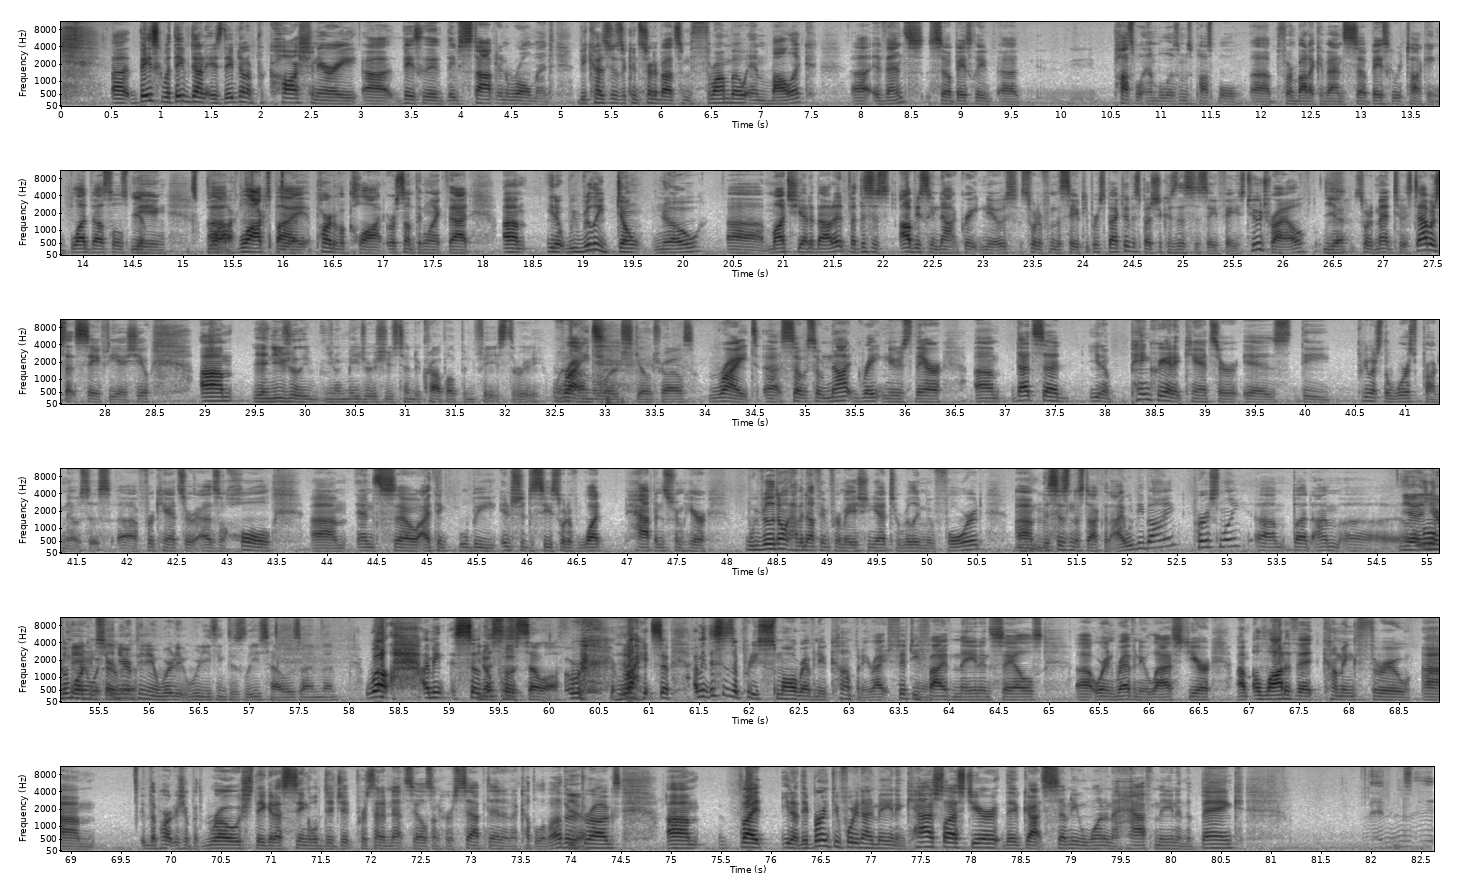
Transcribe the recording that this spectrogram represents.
uh, basically, what they've done is they've done a precautionary. Uh, basically, they've, they've stopped enrollment because there's a concern about some thromboembolic uh, events. So basically, uh, possible embolisms, possible uh, thrombotic events. So basically, we're talking blood vessels Yep. being It's uh, blocked. blocked by Yeah. part of a clot or something like that. Um, you know, we really don't know uh, much yet about it, but this is obviously not great news, sort of from the safety perspective, especially because this is a phase two trial, Yeah. sort of meant to establish that safety issue. Um, Yeah, and usually, you know, major issues tend to crop up in phase three when, on Right. the large scale trials. Right. Uh, so, so not great news there. Um, that said, you know, pancreatic cancer is the pretty much the worst prognosis uh, for cancer as a whole, um, and so I think we'll be interested to see sort of what happens from here. We really don't have enough information yet to really move forward. Um, This isn't a stock that I would be buying personally, um, but I'm uh, Yeah, a little bit more opinion, conservative. in your opinion, where do, where do you think this leaves Halozyme then? Well, I mean, so You know, this is- post sell off. right. So, I mean, this is a pretty small revenue company, right? Fifty-five million in sales uh, or in revenue last year. Um, a lot of it coming through um, the partnership with Roche. They get a single-digit percent of net sales on Herceptin and a couple of other Yeah. drugs. Um, but you know, they burned through forty-nine million in cash last year. They've got seventy-one and a half million in the bank.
